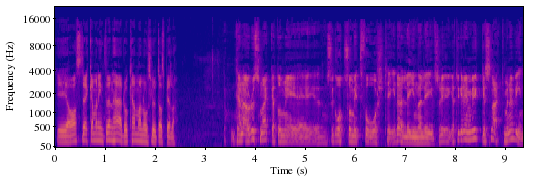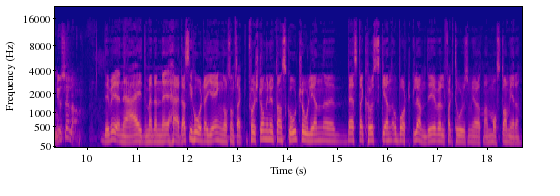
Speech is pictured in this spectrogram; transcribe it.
Ja, sträcker man inte den här då kan man nog sluta spela. Den har du snackat om i, så gott som i två års tid, Lina Liv. Så det, jag tycker det är mycket snack, men den vinner ju sällan. Det vet, nej, men den härdas i hårda gäng och som sagt, första gången utan skor troligen, eh, bästa kusken och bortglömd. Det är väl faktorer som gör att man måste ha med den.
